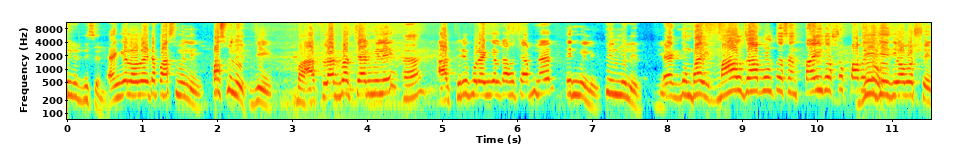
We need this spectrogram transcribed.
মিনিট দিচ্ছেন অ্যাঙ্গেল হলো এটা পাঁচ মিলি। পাঁচ মিনিট জি। আর ফ্ল্যাট বার চার মিলি। হ্যাঁ। আর থ্রি ফোর অ্যাঙ্গেলটা হচ্ছে আপনার তিন মিলি। তিন মিনিট একদম ভাই মাল যা বলতেছেন তাই দর্শক পাবে জি জি জি অবশ্যই।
